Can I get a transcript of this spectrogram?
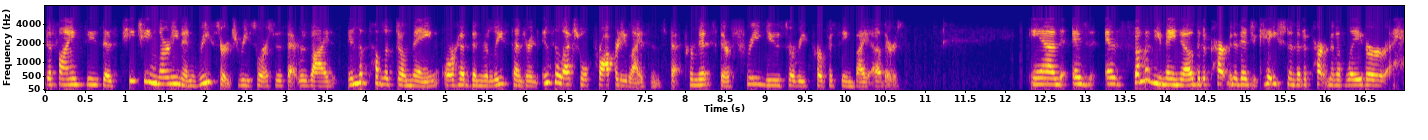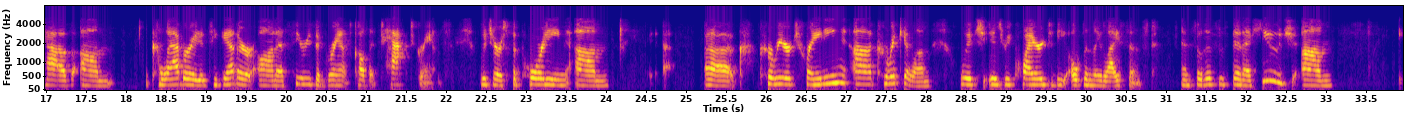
defines these as teaching, learning, and research resources that reside in the public domain or have been released under an intellectual property license that permits their free use or repurposing by others. And as, as some of you may know, the Department of Education and the Department of Labor have um, collaborated together on a series of grants called the TAACCCT grants, which are supporting um, uh, career training uh, curriculum, which is required to be openly licensed. And so this has been a huge um,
